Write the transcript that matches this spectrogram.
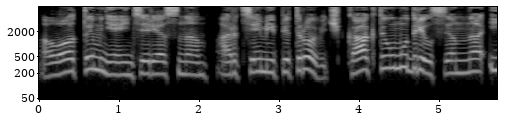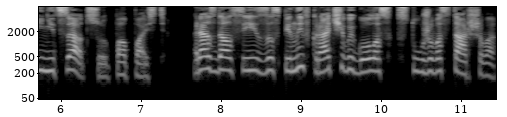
Вот и мне интересно, Артемий Петрович, как ты умудрился на инициацию попасть? Раздался из-за спины вкрадчивый голос Стужева-старшего.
